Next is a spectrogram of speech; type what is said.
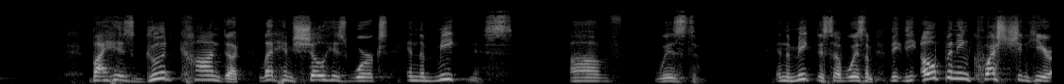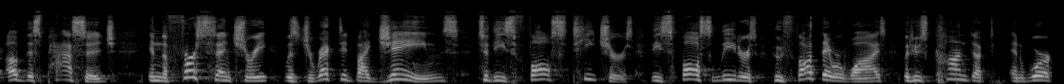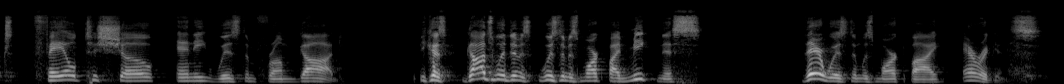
By his good conduct, let him show his works in the meekness of wisdom. In the meekness of wisdom. The, the opening question here of this passage in the first century was directed by James to these false teachers, these false leaders who thought they were wise, but whose conduct and works failed to show any wisdom from God. Because God's wisdom is, wisdom is marked by meekness, their wisdom was marked by arrogance.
